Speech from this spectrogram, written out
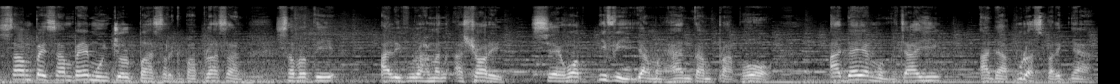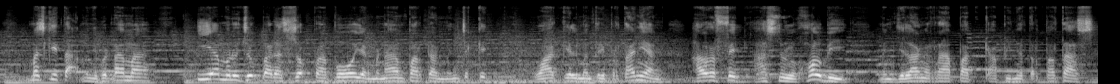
Sampai-sampai muncul baser kebablasan seperti Alifur Rahman Ashari, Sewot TV yang menghantam Prabowo ada yang mempercayai, ada pula sebaliknya. Meski tak menyebut nama, ia merujuk pada sosok Prabowo yang menampar dan mencekik Wakil Menteri Pertanian Harfiq Hasnul Holbi menjelang rapat kabinet terbatas.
